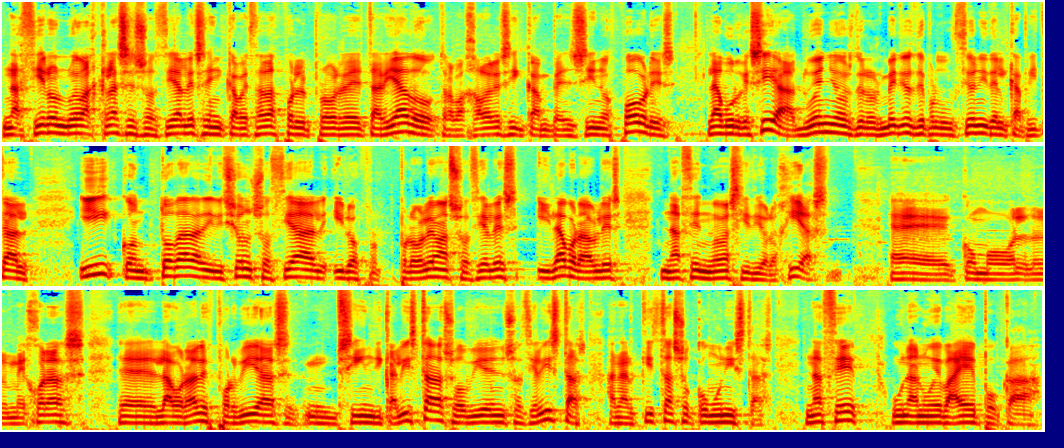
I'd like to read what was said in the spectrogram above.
Nacieron nuevas clases sociales encabezadas por el proletariado, trabajadores y campesinos pobres, la burguesía, dueños de los medios de producción y del capital, y con toda la división social y los problemas sociales y laborables nacen nuevas ideologías, eh, como mejoras eh, laborales por vías mm, sindicalistas o bien socialistas, anarquistas o comunistas. Nace una nueva época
